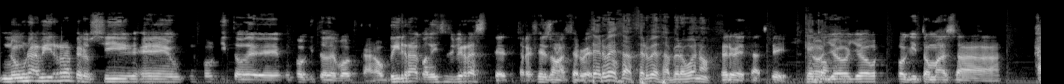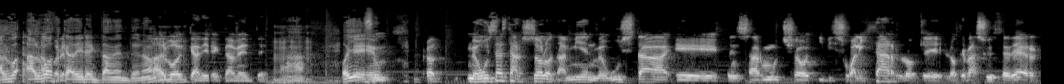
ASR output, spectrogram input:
no una birra, pero sí eh, un, poquito de, un poquito de vodka. ¿no? Birra, cuando dices birra, te, te refieres a una cerveza. ¿no? Cerveza, cerveza, pero bueno, Cerveza, sí. ¿Qué No, yo, yo un poquito más a, al, vo- al vodka directamente, ¿no? al vodka directamente. Ajá. Oye, Eh, me gusta estar solo también, me gusta eh, pensar mucho y visualizar lo que, lo que va a suceder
